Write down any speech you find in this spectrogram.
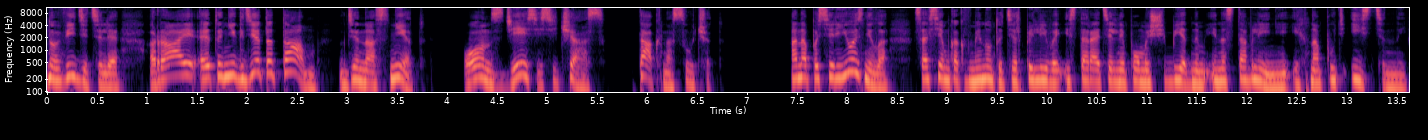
Но, видите ли, рай — это не где-то там, где нас нет. Он здесь и сейчас. Так нас учат. Она посерьезнела, совсем как в минуты терпеливой и старательной помощи бедным и наставления их на путь истинный,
